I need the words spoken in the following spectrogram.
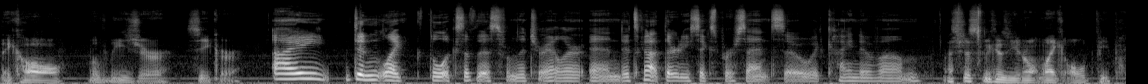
they call the Leisure Seeker. I didn't like the looks of this from the trailer, and it's got 36%, so it kind of, um. That's just because you don't like old people.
